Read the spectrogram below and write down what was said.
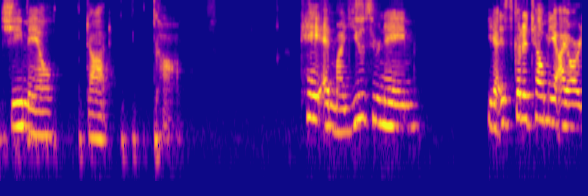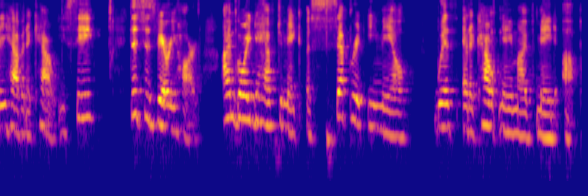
gmail.com. Okay, and my username, yeah, it's going to tell me I already have an account. You see, this is very hard. I'm going to have to make a separate email with an account name I've made up.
